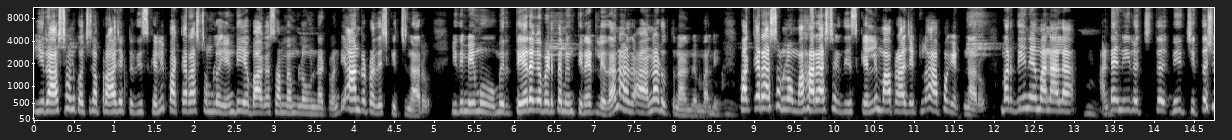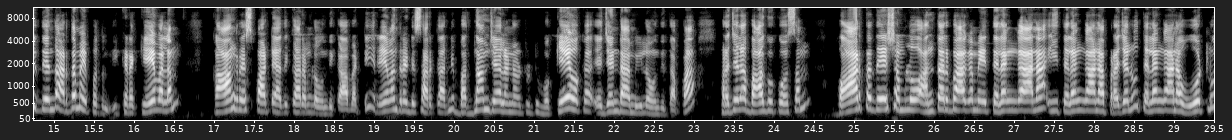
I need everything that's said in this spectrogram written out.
ఈ రాష్ట్రానికి వచ్చిన ప్రాజెక్టు తీసుకెళ్ళి పక్క రాష్ట్రంలో ఎన్డీఏ భాగస్వామ్యంలో ఉన్నటువంటి ఆంధ్రప్రదేశ్కి ఇచ్చినారు. ఇది మేము మీరు తేరగా పెడితే మేము తినట్లేదా అని అడ- అని అడుగుతున్నాను మిమ్మల్ని. పక్క రాష్ట్రంలో మహారాష్ట్రకి తీసుకెళ్ళి మా ప్రాజెక్టులో అప్పగెట్టినారు. మరి దీని ఏమనాలా అంటే నీలో చిత్త నీ చిత్తశుద్ధి ఏందో అర్థమైపోతుంది. ఇక్కడ కేవలం కాంగ్రెస్ పార్టీ అధికారంలో ఉంది కాబట్టి రేవంత్ రెడ్డి సర్కార్ని బద్నాం చేయాలన్నటువంటి ఒకే ఒక ఎజెండా మీలో ఉంది తప్ప ప్రజల బాగు కోసం భారతదేశంలో అంతర్భాగమే తెలంగాణ. ఈ తెలంగాణ ప్రజలు తెలంగాణ ఓట్లు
